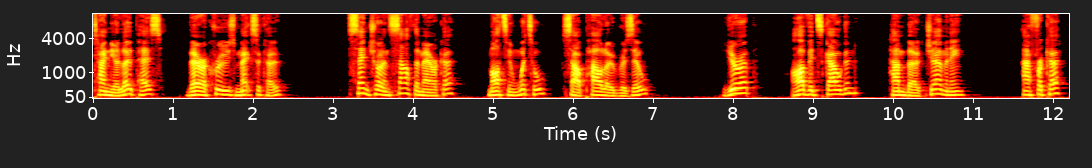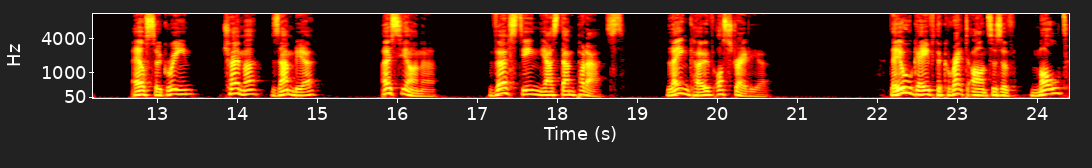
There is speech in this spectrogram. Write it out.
Tanya Lopez, Veracruz, Mexico, Central and South America, Martin Whittle, Sao Paulo, Brazil, Europe, Arvid Skaugen, Hamburg, Germany, Africa, Ailsa Green, Choma, Zambia, Oceania, Verstein Yazdan Paratz, Lane Cove, Australia. They all gave the correct answers of mould,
